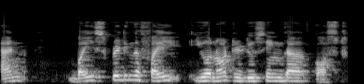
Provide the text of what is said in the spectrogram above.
And by splitting the file you are not reducing the cost.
